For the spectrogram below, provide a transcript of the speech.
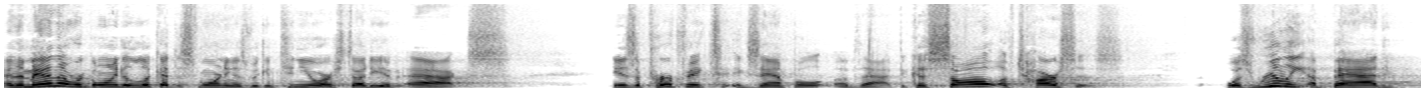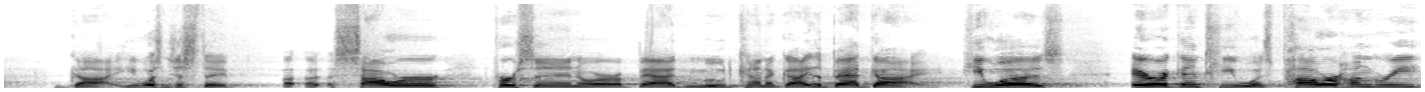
And the man that we're going to look at this morning as we continue our study of Acts is a perfect example of that because Saul of Tarsus was really a bad guy. He wasn't just a, a, a sour person or a bad mood kind of guy, he's a bad guy. He was arrogant, he was power hungry,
